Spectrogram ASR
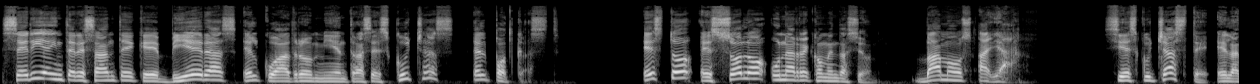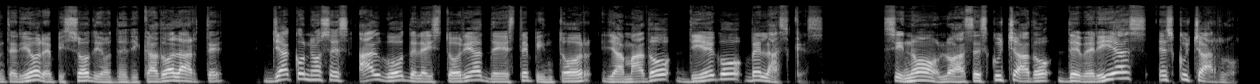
sería interesante que vieras el cuadro mientras escuchas el podcast. Esto es solo una recomendación. Vamos allá. Si escuchaste el anterior episodio dedicado al arte, ya conoces algo de la historia de este pintor llamado Diego Velázquez. Si no lo has escuchado, deberías escucharlo.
